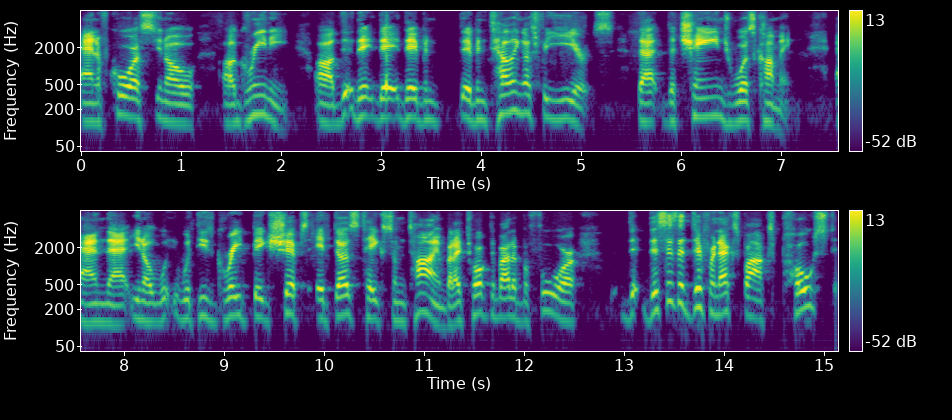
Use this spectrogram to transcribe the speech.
and of course you know uh, Greeny. Uh, they, they they've been they've been telling us for years that the change was coming and that you know w- with these great big ships it does take some time but i talked about it before Th- this is a different xbox post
